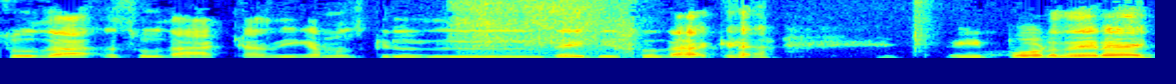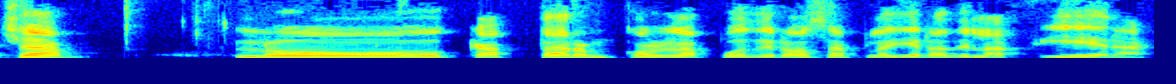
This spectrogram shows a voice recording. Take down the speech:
Suda- Sudaka, digamos que el Davis Sudaka, y por derecha lo captaron con la poderosa playera de la fiera.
